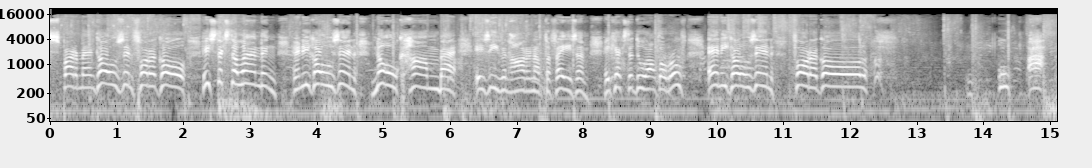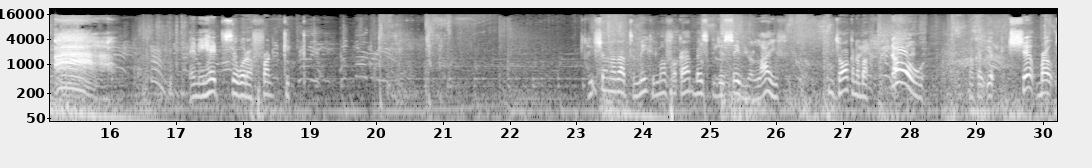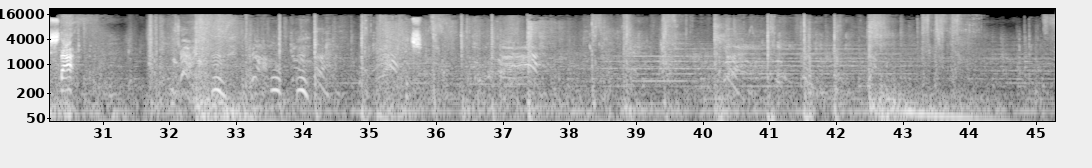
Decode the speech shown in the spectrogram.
Spider-Man goes in for the goal. He sticks the landing and he goes in. No combat is even hard enough to phase him. He kicks the dude off the roof and he goes in for the goal. Ooh, ah, ah. And he hits it with a front kick. You showing that out to me, cause motherfucker, I basically just saved your life. What you talking about? No! Okay, yeah, chill, bro. Stop. Mm, mm, mm. Bitch.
